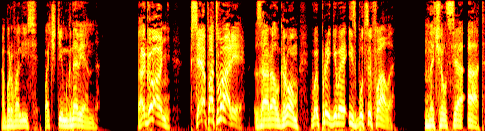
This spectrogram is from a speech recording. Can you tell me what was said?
оборвались почти мгновенно. «Огонь! Все по твари!» — заорал гром, выпрыгивая из буцефала. Начался ад.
